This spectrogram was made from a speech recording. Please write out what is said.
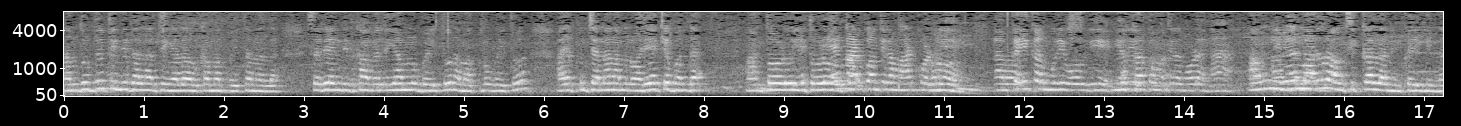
ನಮ್ ದುಡ್ಡು ತಿಂದಿದ್ದಲ್ಲ ಅಂತ ಹಿಂಗೆಲ್ಲ ಅವ್ಕಮ್ಮ ಬೈತಾನಲ್ಲ. ಸರಿ ಅಂದಿದ್ಕ ಆಮೇಲೆ ಯಮ್ನು ಅಮ್ಮನು ಬೈತು ನಮ್ಮ ಅಪ್ಪನು ಬೈತು. ಅಯ್ಯಪ್ಪನ್ ಚೆನ್ನಾಗಿ ನಮ್ಮನ್ನ ಹೊಡೆಯಕ್ಕೆ ಬಂದ? ಅಂತೋಳು ಇಂತೋಳು ಏನ್ ಮಾಡ್ಕೊಂತೀರ ಮಾಡ್ಕೊಳ್ರಿ ನಾವ್ ಕೈ ಕಾಲ್ ಮುರಿ ಹೋಗಿ ಯಾಕ್ ಕರ್ಕೊಂಬತ್ತೀರ ನೋಡೋಣ. ಅವ್ನ್ ನೀವೇನ್ ಮಾಡಿದ್ರು ಅವ್ನ್ ಸಿಕ್ಕಲ್ಲ ನಿಮ್ ಕೈಗಿನ್ನ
